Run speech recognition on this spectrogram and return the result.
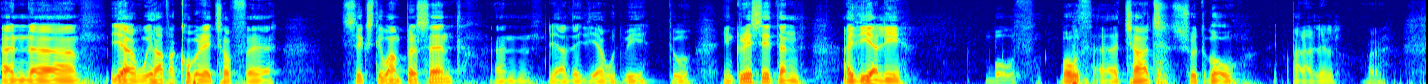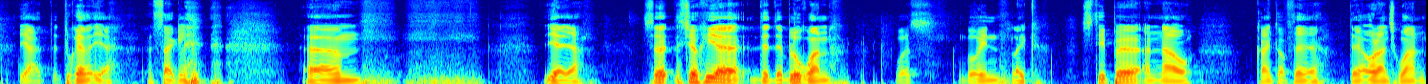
and uh, yeah, we have a coverage of 61%, and yeah, the idea would be to increase it, and ideally, both both uh, charts should go parallel. Or yeah, together. Yeah, exactly. um, yeah, yeah. So, so here the the blue one was going like steeper, and now kind of the the orange one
